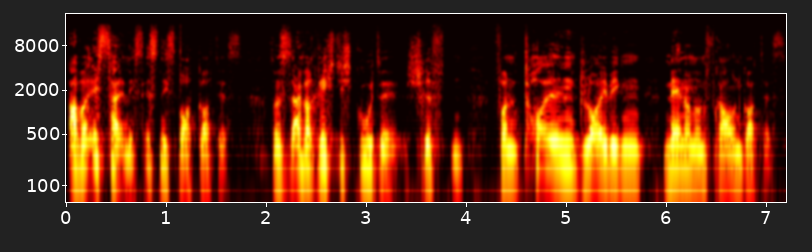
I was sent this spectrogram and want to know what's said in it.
aber ist halt nichts, ist nicht das Wort Gottes, sondern es ist einfach richtig gute Schriften von tollen, gläubigen Männern und Frauen Gottes.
